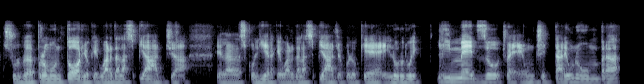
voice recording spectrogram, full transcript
sul, promontorio che guarda la spiaggia e la scogliera che guarda la spiaggia, quello che è, e loro due lì in mezzo, cioè è un gettare un'ombra,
